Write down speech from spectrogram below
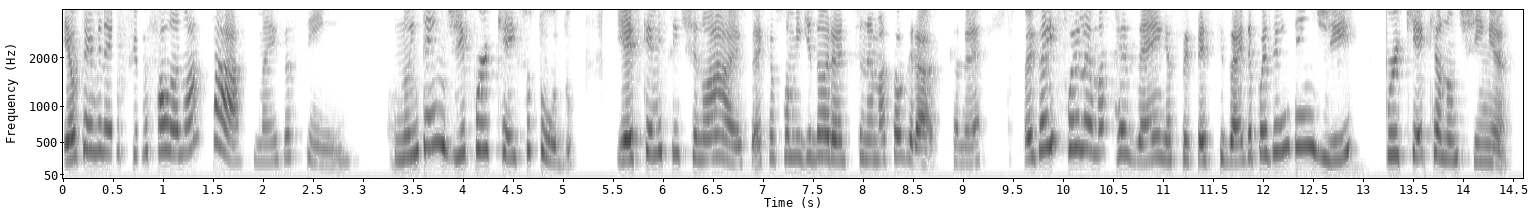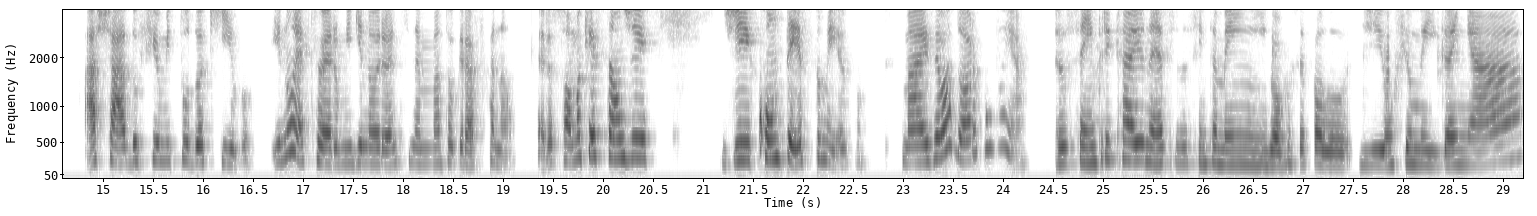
Eu terminei o filme falando, ah, tá, mas assim, não entendi por que isso tudo. E aí fiquei me sentindo, ah, é que eu sou uma ignorante cinematográfica, né? Mas aí fui ler umas resenhas, fui pesquisar e depois eu entendi por que, que eu não tinha achar do filme tudo aquilo. E não é porque eu era uma ignorante cinematográfica, não. Era só uma questão de, de contexto mesmo. Mas eu adoro acompanhar. Eu sempre caio nessas, assim, também, igual você falou, de um filme ganhar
